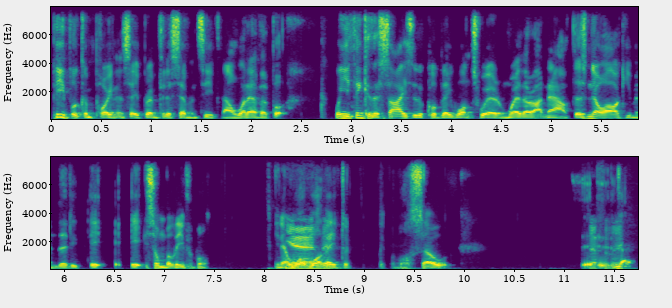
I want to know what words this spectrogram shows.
People can point and say Brentford are 17th now, whatever. But when you think of the size of the club they once were and where they're at now, there's no argument that it, it, it's unbelievable. You know yeah, what, what they, have done. So definitely that,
